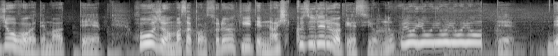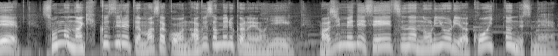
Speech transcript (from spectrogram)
情報が出回って北条政子はそれを聞いて泣き崩れるわけですよ。よよよよよってでそんな泣き崩れた政子を慰めるかのように真面目で誠実な範頼はこう言ったんですね。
